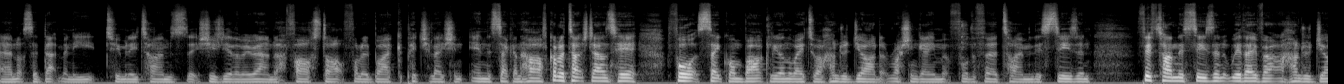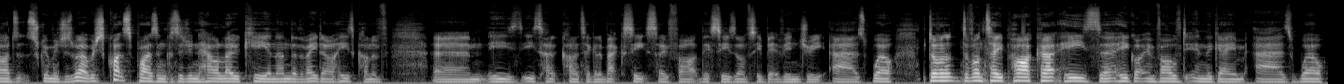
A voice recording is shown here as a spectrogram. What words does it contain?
not said that many too many times. It's usually the other way around. A fast start followed by a capitulation in the second half. Couple of touchdowns here for Saquon Barkley on the way to a 100 yard rushing game for the third time this season. Fifth time this season with over 100 yards at scrimmage as well, which is quite surprising considering how low key and under the radar he's kind of um, he's he's kind of taken a back seat so far this season. Obviously, a bit of injury as well. But DeVante Parker, he's uh, he got involved in the game as well.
